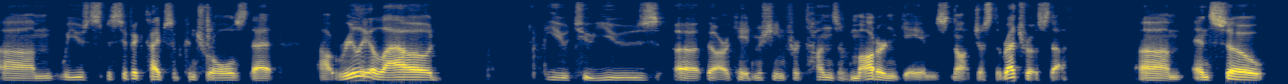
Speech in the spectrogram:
um we used specific types of controls that uh, really allowed you to use uh, the arcade machine for tons of modern games not just the retro stuff. Um and so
